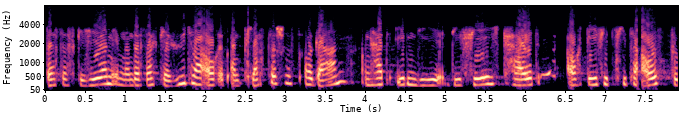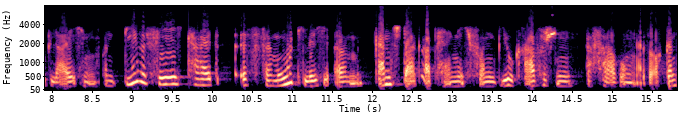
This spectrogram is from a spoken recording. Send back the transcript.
dass das Gehirn eben, und das sagt ja Hüter auch, ist ein plastisches Organ und hat eben die, die Fähigkeit, auch Defizite auszugleichen. Und diese Fähigkeit ist vermutlich ähm, ganz stark abhängig von biografischen Erfahrungen, also auch ganz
